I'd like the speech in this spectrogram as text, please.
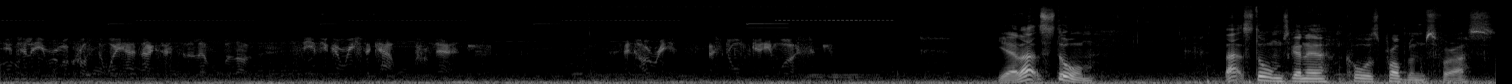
Utility room across the way has access to the level below. See if you can reach the catwalk from there. And hurry, the storm's getting worse. Yeah, that storm. That storm's gonna cause problems for us.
